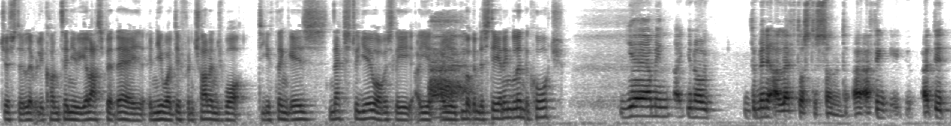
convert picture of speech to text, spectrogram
just to literally continue your last bit there, a new or different challenge. What do you think is next to you? Obviously, are you are you ah. looking to stay in England to coach? Yeah, I mean, you know, the minute I left Östersund, I, I think I did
